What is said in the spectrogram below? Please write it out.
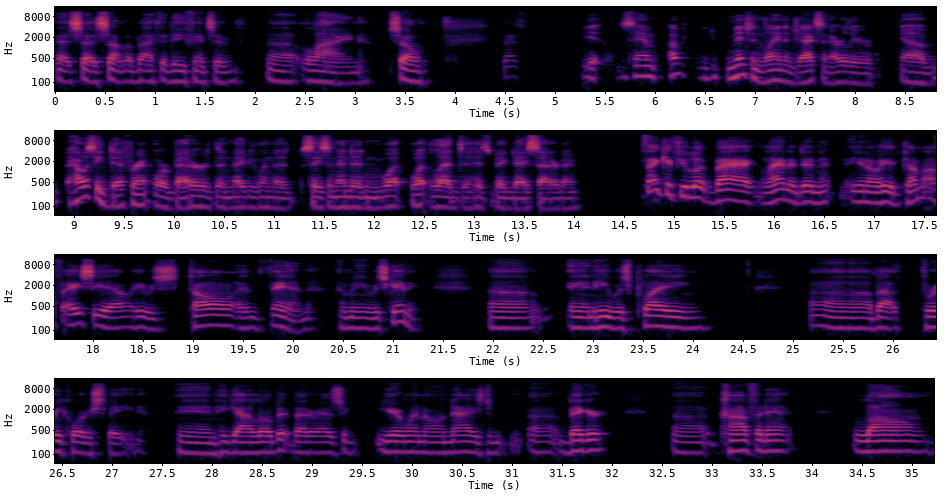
that says something about the defensive uh, line. So that's Yeah, Sam, I, you mentioned Landon Jackson earlier. Um, how is he different or better than maybe when the season ended, and what what led to his big day Saturday? I think if you look back, Landon didn't, you know, he had come off ACL. He was tall and thin. I mean, he was skinny. Uh, and he was playing uh, about three quarter speed. And he got a little bit better as the year went on. Now he's uh, bigger, uh, confident, long.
